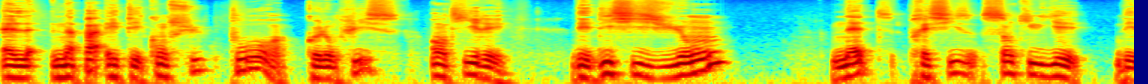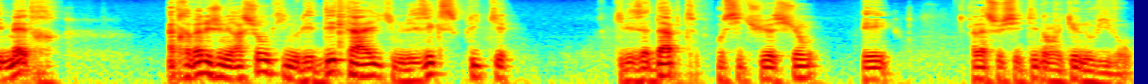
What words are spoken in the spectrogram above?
elle n'a pas été conçue pour que l'on puisse en tirer des décisions nettes, précises, sans qu'il y ait des maîtres à travers les générations qui nous les détaillent, qui nous les expliquent, qui les adaptent aux situations et à la société dans laquelle nous vivons.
